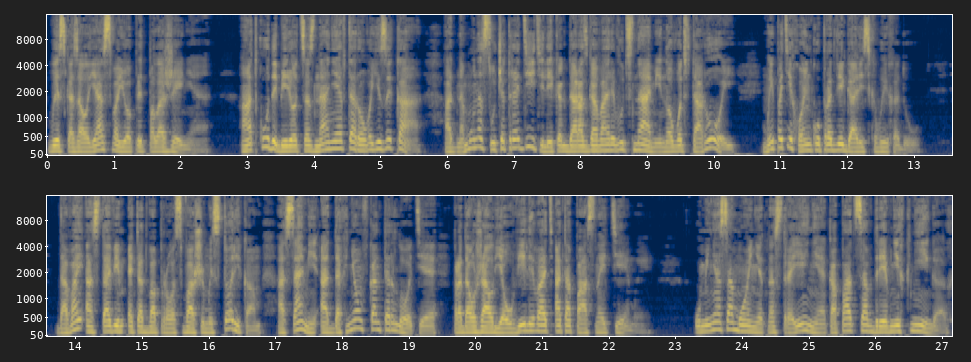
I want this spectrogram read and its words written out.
высказал я свое предположение. А откуда берется знание второго языка? Одному нас учат родители, когда разговаривают с нами, но вот второй... Мы потихоньку продвигались к выходу. Давай оставим этот вопрос вашим историкам, а сами отдохнем в Кантерлоте, продолжал я увиливать от опасной темы. У меня самой нет настроения копаться в древних книгах.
